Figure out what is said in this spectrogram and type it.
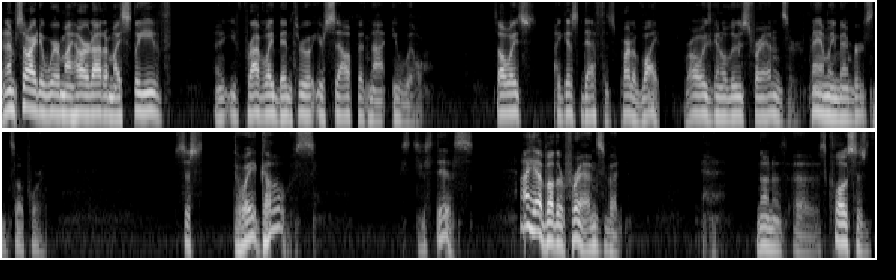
And I'm sorry to wear my heart out of my sleeve uh, you've probably been through it yourself. If not, you will. It's always, I guess, death is part of life. We're always going to lose friends or family members and so forth. It's just the way it goes. It's just this. I have other friends, but none as, uh, as close as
